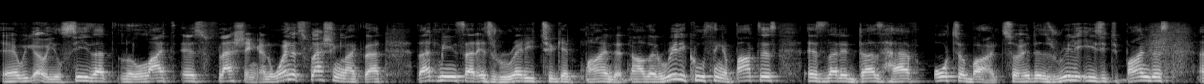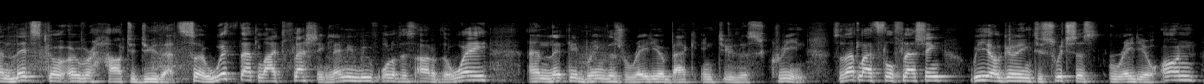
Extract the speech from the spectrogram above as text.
There we go. You'll see that the light is flashing. And when it's flashing like that, that means that it's ready to get binded. Now, the really cool thing about this is that it does have auto bind. So it is really easy to bind this. And let's go over how to do that. So with that light flashing, let me move all of this out of the way and let me bring this radio back into the screen. So that light's still flashing. We are going to switch this radio on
